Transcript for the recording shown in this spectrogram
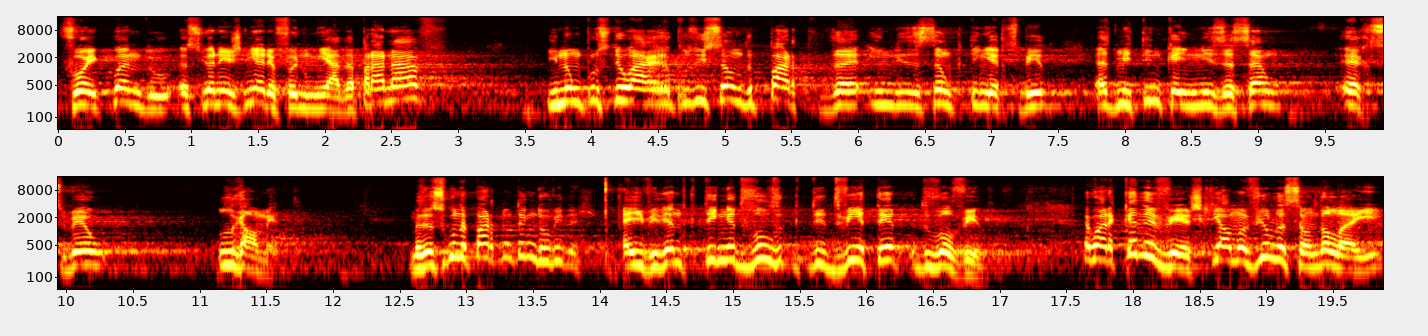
Foi quando a senhora engenheira foi nomeada para a nave e não procedeu à reposição de parte da indenização que tinha recebido, admitindo que a indenização a recebeu legalmente. Mas a segunda parte não tenho dúvidas. É evidente que tinha devia ter devolvido. Agora, cada vez que há uma violação da lei,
